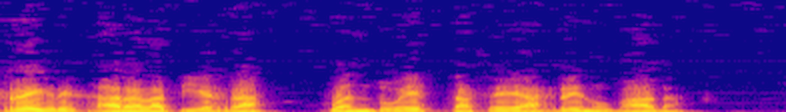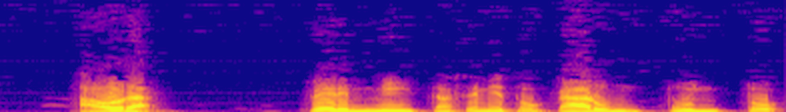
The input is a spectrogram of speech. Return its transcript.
regresar a la tierra cuando ésta sea renovada. Ahora, permítaseme tocar un punto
